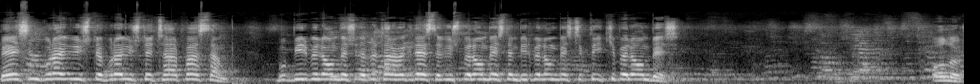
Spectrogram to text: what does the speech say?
Ben şimdi burayı 3 ile burayı 3 ile çarparsam bu 1 bölü 15 öbür tarafa giderse 3 bölü 15'ten 1 bölü 15 çıktı 2 bölü 15. Olur.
